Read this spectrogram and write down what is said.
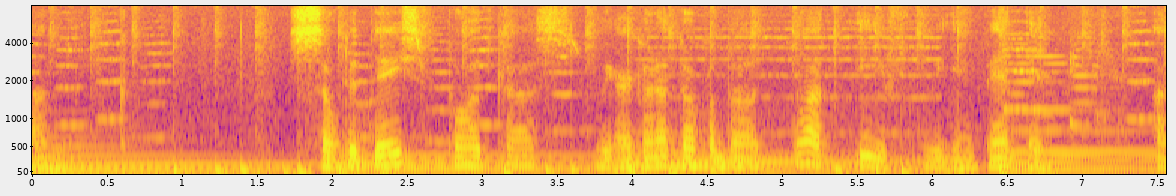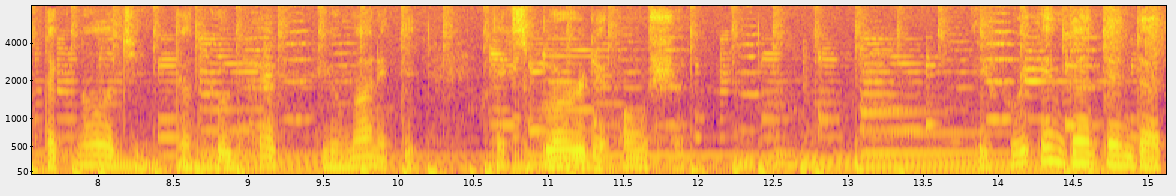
one week. So today's podcast we are gonna talk about what if we invented a technology that could help humanity explore the ocean. If we invented that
